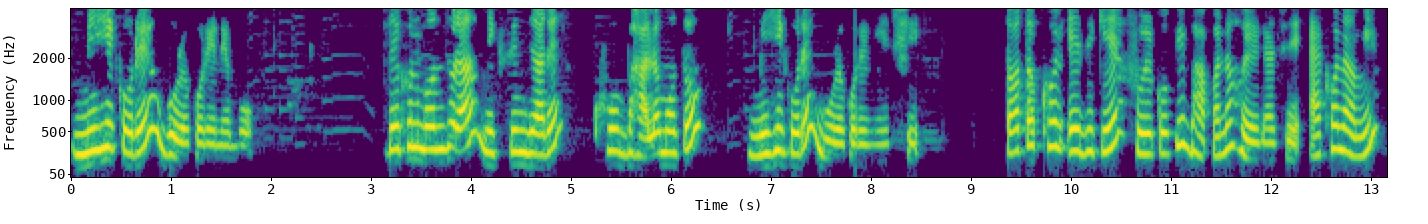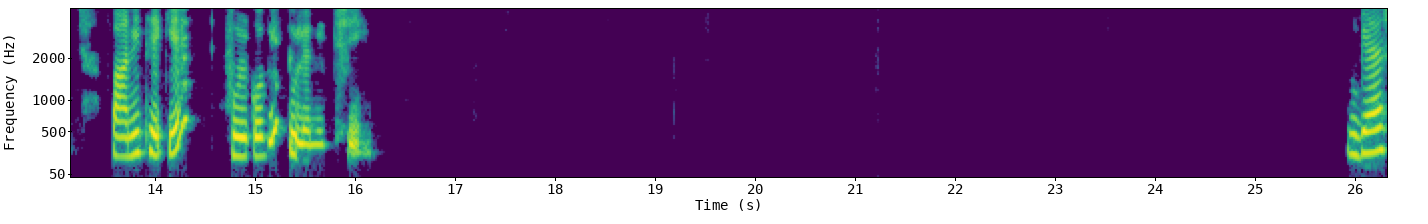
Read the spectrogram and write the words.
মিহি করে গুঁড়ো করে নেব। দেখুন বন্ধুরা, মিক্সিং জারে খুব ভালো মতো মিহি করে গুঁড়ো করে নিয়েছি। ততক্ষণ এদিকে ফুলকপি ভাপানো হয়ে গেছে। এখন আমি পানি থেকে ফুলকপি তুলে নিচ্ছি। গ্যাস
